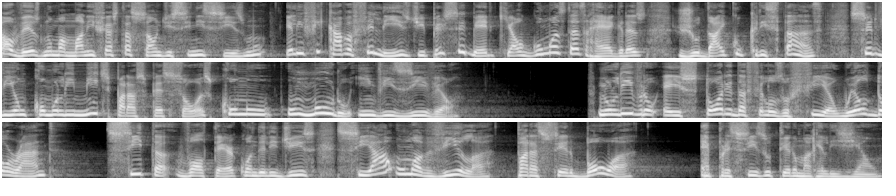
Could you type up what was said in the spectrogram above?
Talvez numa manifestação de cinicismo, ele ficava feliz de perceber que algumas das regras judaico-cristãs serviam como limite para as pessoas, como um muro invisível. No livro A História da Filosofia, Will Durant cita Voltaire quando ele diz: Se há uma vila para ser boa, é preciso ter uma religião.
